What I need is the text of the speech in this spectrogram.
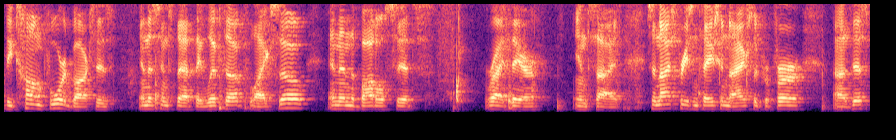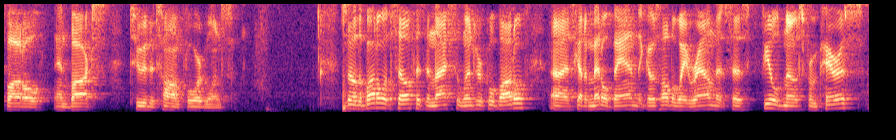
the Tom Ford boxes in the sense that they lift up like so, and then the bottle sits right there inside. It's a nice presentation. I actually prefer uh, this bottle and box to the Tom Ford ones. So the bottle itself is a nice cylindrical bottle. Uh, it's got a metal band that goes all the way around that says Field Notes from Paris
